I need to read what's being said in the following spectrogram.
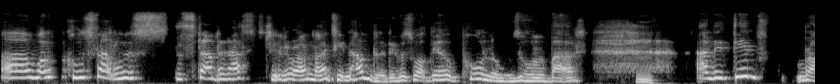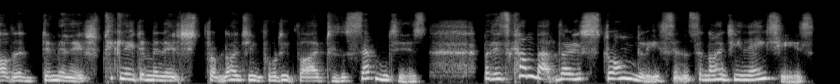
Uh, well, of course, that was the standard attitude around 1900. It was what the old poor law was all about. Mm. And it did rather diminish, particularly diminished from 1945 to the 70s. But it's come back very strongly since the 1980s,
